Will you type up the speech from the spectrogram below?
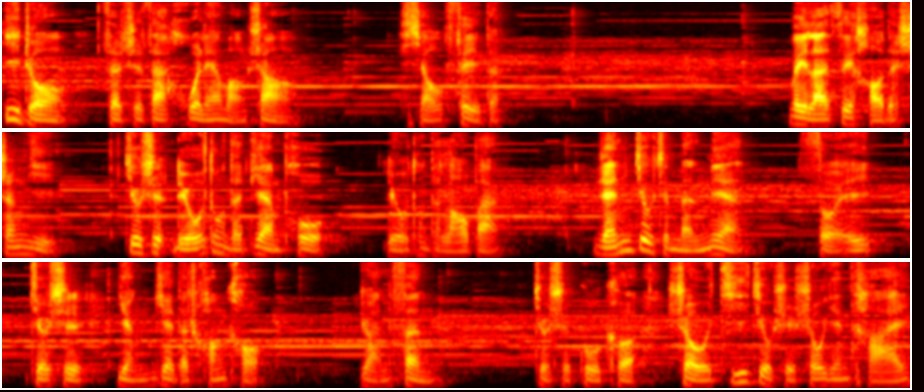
一种则是在互联网上消费的。未来最好的生意就是流动的店铺、流动的老板，人就是门面，嘴就是营业的窗口，缘分就是顾客，手机就是收银台，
